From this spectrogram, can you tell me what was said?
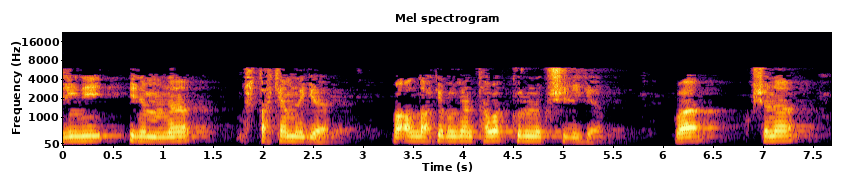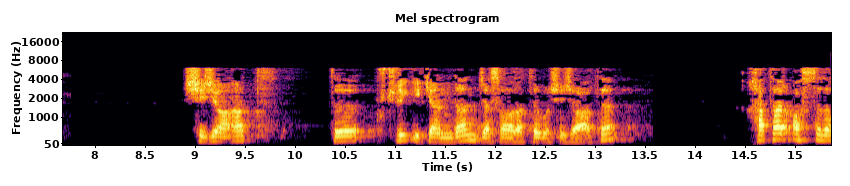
diniy ilmni mustahkamligi va allohga bo'lgan tavakkulni kuchliligi va u kishini shijoati kuchli ekanidan jasorati va shijoati xatar ostida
